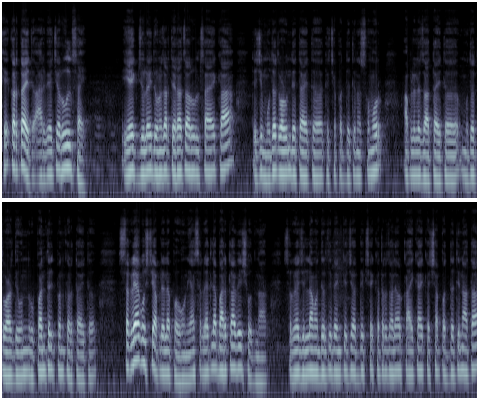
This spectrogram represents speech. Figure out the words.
हे करता येतं. आर बी आयचे रूल्स आहे. एक जुलै दोन हजार तेराचा रूल्स आहे का? त्याची मुदत वाढवून देता येतं त्याच्या पद्धतीनं समोर आपल्याला जाता येतं मुदतवाढ देऊन रूपांतरित पण करता येतं. सगळ्या गोष्टी आपल्याला पाहून या सगळ्यातल्या बारकावे शोधणार. सगळ्या जिल्हा मध्यवर्ती बँकेचे अध्यक्ष एकत्र झाल्यावर काय काय कशा पद्धतीनं आता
